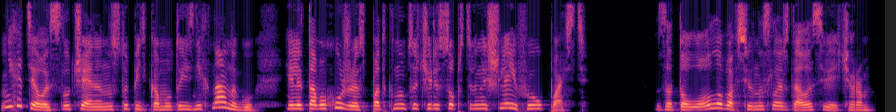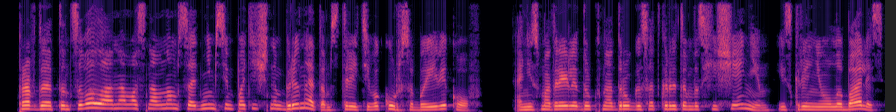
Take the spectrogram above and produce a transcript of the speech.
Не хотелось случайно наступить кому-то из них на ногу, или того хуже, споткнуться через собственный шлейф и упасть. Зато Лола вовсю наслаждалась вечером. Правда, танцевала она в основном с одним симпатичным брюнетом с третьего курса боевиков. Они смотрели друг на друга с открытым восхищением, искренне улыбались,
